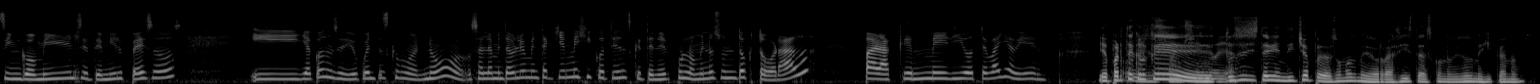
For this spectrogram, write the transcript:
5 mil, 7 mil pesos. Y ya cuando se dio cuenta es como, no, o sea, lamentablemente aquí en México tienes que tener por lo menos un doctorado para que medio te vaya bien. Y aparte Uy, creo que, no sé si esté bien dicho, pero somos medio racistas con los mismos mexicanos.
